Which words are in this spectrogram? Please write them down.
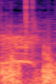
Shit!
